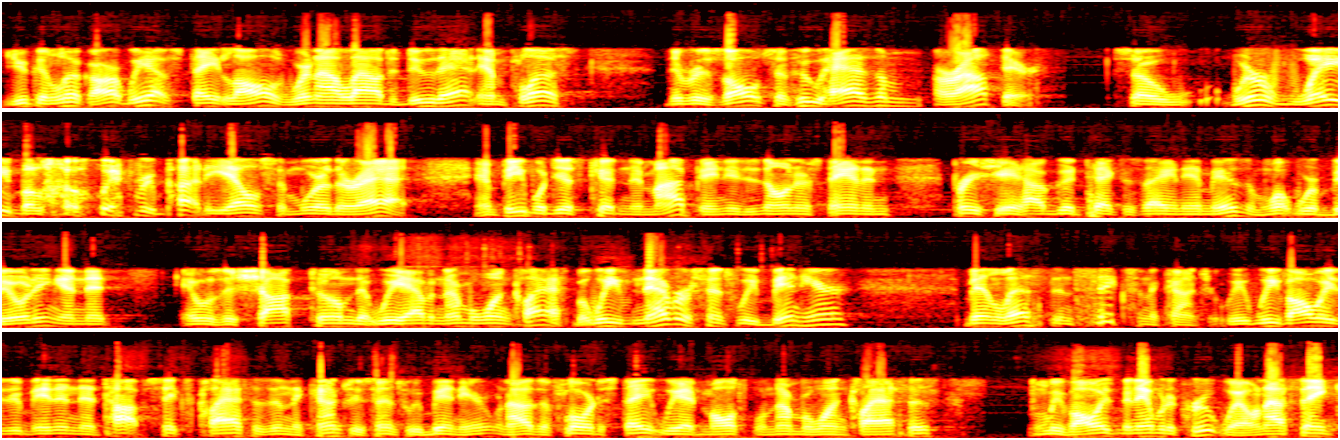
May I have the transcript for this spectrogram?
you can look. Our, we have state laws. We're not allowed to do that. And plus, the results of who has them are out there. So we're way below everybody else and where they're at. And people just couldn't, in my opinion, just don't understand and appreciate how good Texas A&M is and what we're building. And that it was a shock to them that we have a number one class. But we've never, since we've been here, been less than six in the country. We, we've always been in the top six classes in the country since we've been here. When I was at Florida State, we had multiple number one classes, and we've always been able to recruit well. And I think,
